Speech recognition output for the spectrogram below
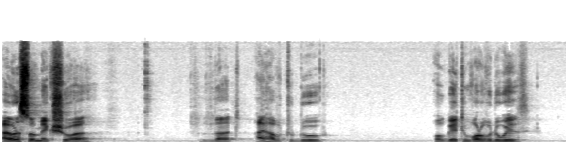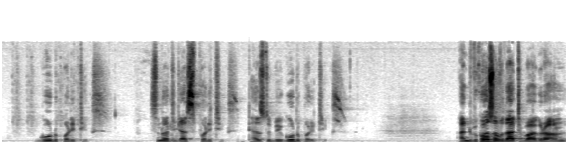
I also make sure that I have to do or get involved with good politics. It's not just politics, it has to be good politics. And because of that background,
